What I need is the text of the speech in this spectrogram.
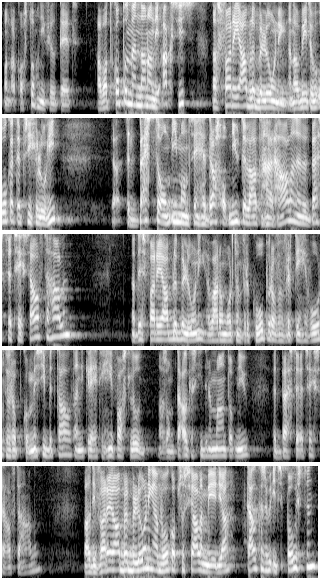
want dat kost toch niet veel tijd. En wat koppelt men dan aan die acties? Dat is variabele beloning. En dat weten we ook uit de psychologie. Ja, het beste om iemand zijn gedrag opnieuw te laten herhalen en het beste uit zichzelf te halen, dat is variabele beloning. En waarom wordt een verkoper of een vertegenwoordiger op commissie betaald en die krijgt geen vast loon? Dat is om telkens iedere maand opnieuw het beste uit zichzelf te halen. Wel, die variabele beloning hebben we ook op sociale media. Telkens we iets posten,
